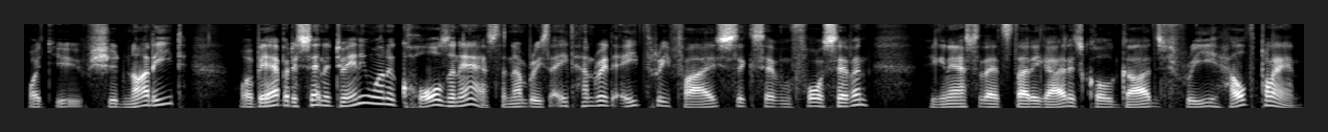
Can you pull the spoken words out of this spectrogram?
What you should not eat? We'll be happy to send it to anyone who calls and asks. The number is 800 835 6747. You can ask for that study guide. It's called God's Free Health Plan.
